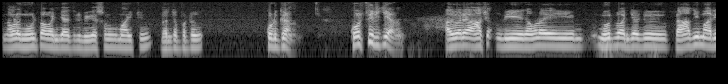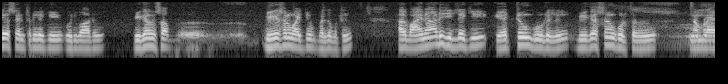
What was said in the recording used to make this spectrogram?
നമ്മുടെ നൂൽപ്പ പഞ്ചായത്തിൽ വികസനവുമായിട്ട് ബന്ധപ്പെട്ട് കൊടുക്കുകയാണ്. കൊടുത്തിരിക്കുകയാണ്. അതുപോലെ ആശ ഈ നമ്മളെ ഈ നൂൽപ്പ പഞ്ചായത്ത് ആരോഗ്യ സെന്ററിലേക്ക് ഒരുപാട് വികസന വികസനവുമായിട്ട് ബന്ധപ്പെട്ട് അത് വയനാട് ജില്ലയ്ക്ക് ഏറ്റവും കൂടുതൽ വികസനം കൊടുത്തത് നമ്മളെ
